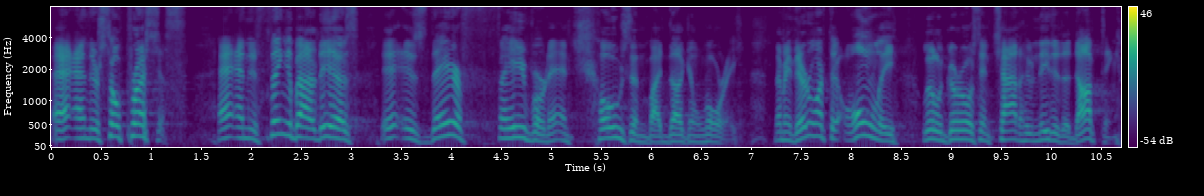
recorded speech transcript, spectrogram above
And, and they're so precious. And, and, the thing about it is, is they're favored and chosen by Doug and Lori. I mean, they weren't the only little girls in China who needed adopting.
